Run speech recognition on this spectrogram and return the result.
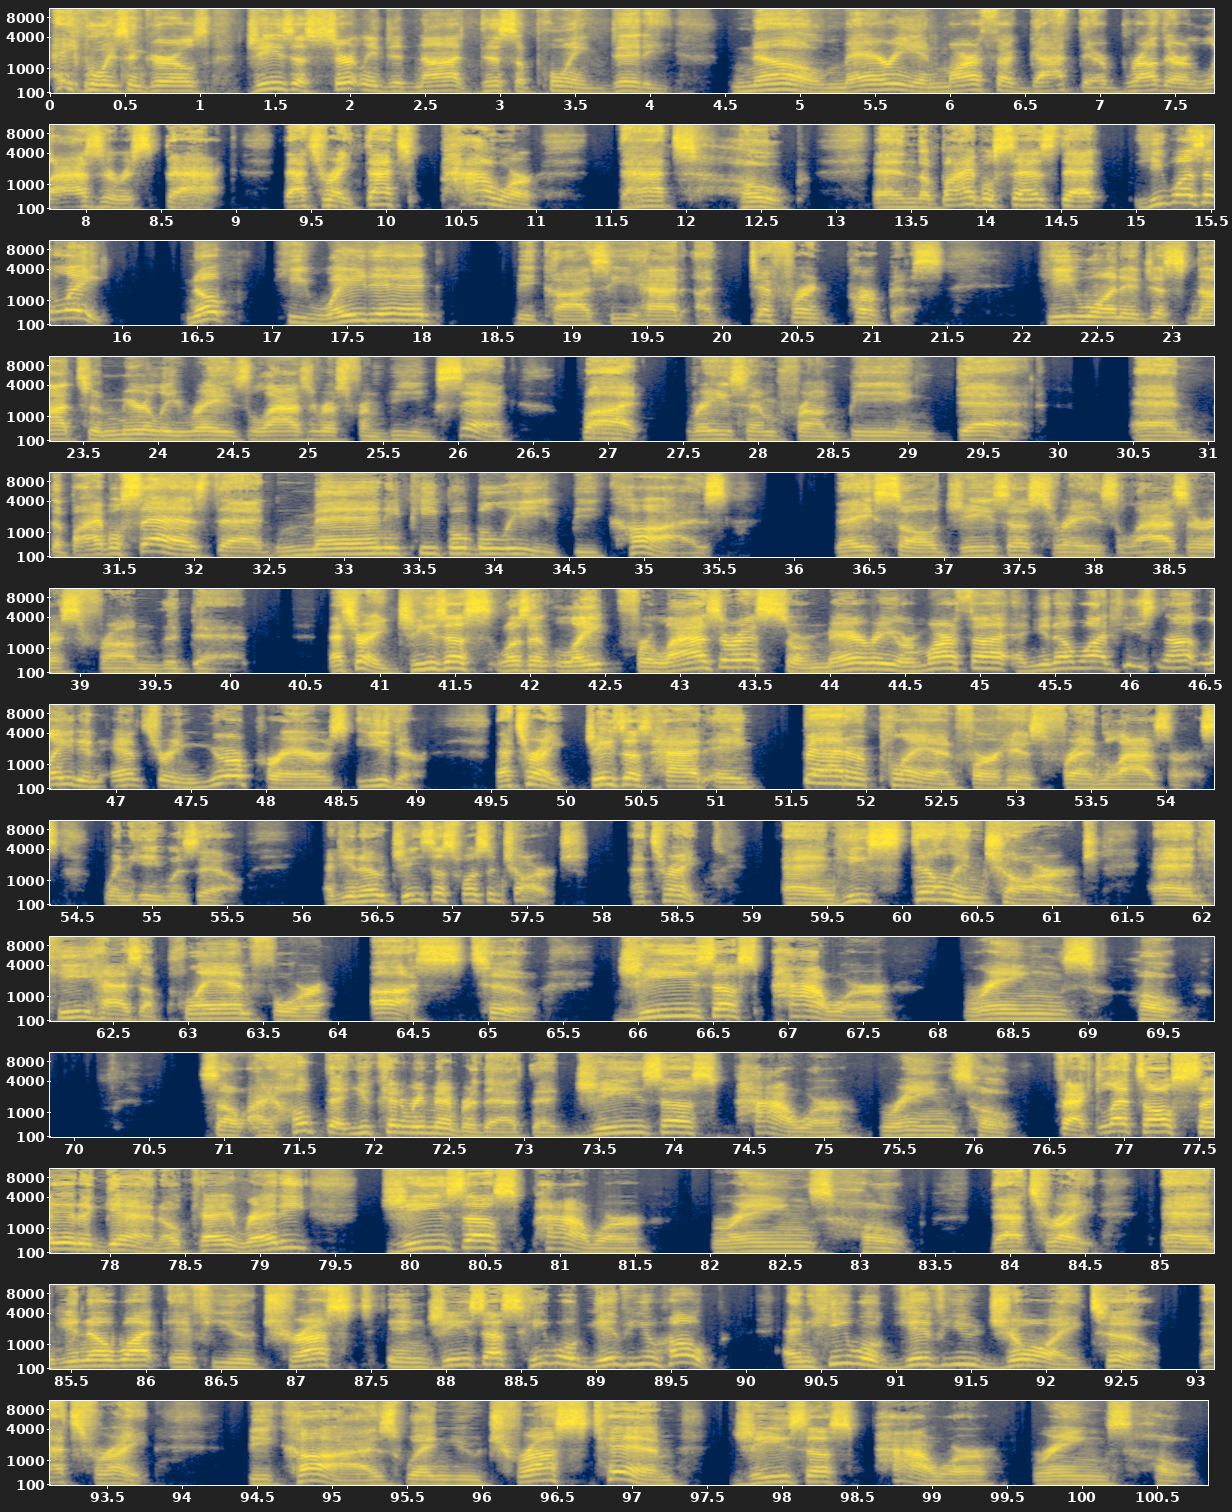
Hey, boys and girls, Jesus certainly did not disappoint, did he? No, Mary and Martha got their brother Lazarus back. That's right, that's power. That's hope. And the Bible says that he wasn't late. Nope, he waited because he had a different purpose. He wanted just not to merely raise Lazarus from being sick, but raise him from being dead. And the Bible says that many people believe because they saw Jesus raise Lazarus from the dead. That's right. Jesus wasn't late for Lazarus or Mary or Martha. And you know what? He's not late in answering your prayers either. That's right. Jesus had a better plan for his friend Lazarus when he was ill. And you know, Jesus was in charge. That's right. And he's still in charge. And he has a plan for us too. Jesus' power brings hope. So I hope that you can remember that, that Jesus' power brings hope. In fact, let's all say it again, okay? Ready? Jesus' power brings hope. That's right. And you know what? If you trust in Jesus, He will give you hope and He will give you joy too. That's right. Because when you trust Him, Jesus' power brings hope.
